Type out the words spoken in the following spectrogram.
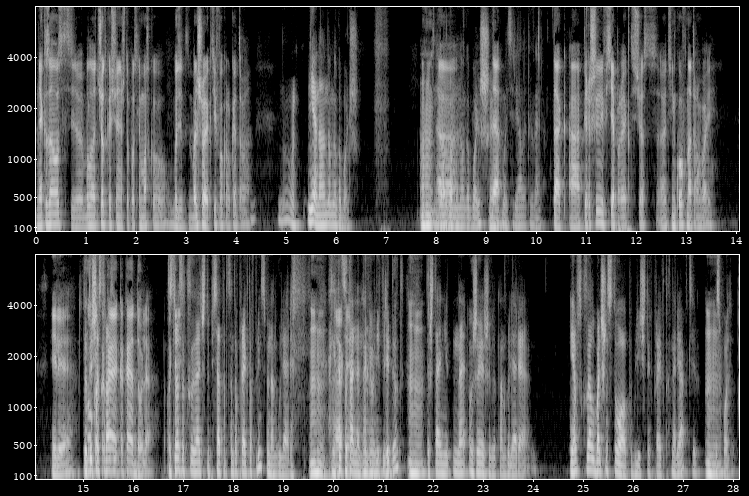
Мне казалось, было четкое ощущение, что после Москвы будет большой актив вокруг этого. Ну, не, на- намного больше. Мгм. А, Много-много больше да. материала и так далее. Так, а перешли ли все проекты сейчас э, Тинькофф на трамвай? Или ну, еще как- какая, сразу- какая доля? Окей. Сразу сказать, что 50% проектов в принципе на ангуляре. Мгм. Они Окей. концептуально на него не перейдут, Мгм. потому что они на- уже живут на ангуляре. Я бы сказал, большинство публичных проектов на реакте Мгм. используют.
